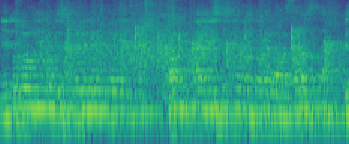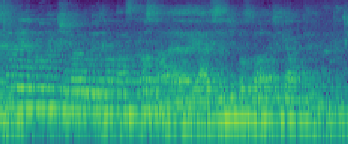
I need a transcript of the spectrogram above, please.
mě to bylo líto, my jsme byli domluveni, pan, paní místo starosta, pan starosta, my jsme byli domluveni, že bude mluvit jenom pan starosta. Já, já když jsem tě pozval, tak říkám, ty, teď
